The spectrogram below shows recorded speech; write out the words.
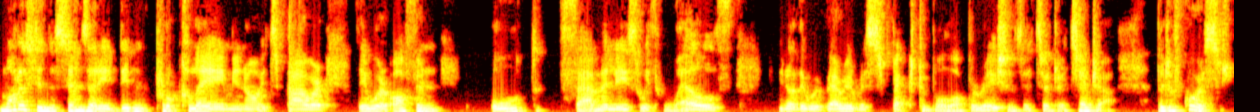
modest in the sense that it didn't proclaim, you know, its power. They were often old families with wealth. You know, they were very respectable operations, etc., etc. But of course,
